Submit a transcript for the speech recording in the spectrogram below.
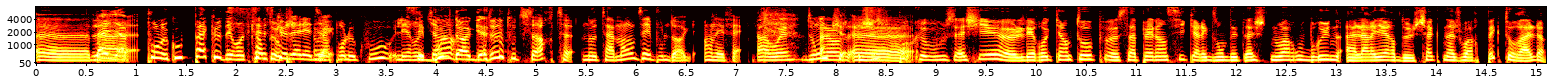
euh, Là, il y bah, a pour le coup pas que des requins. c'est ce que j'allais dire. Pour le coup, les requins bulldog. de toutes sortes, notamment des bulldogs, en effet. Ah ouais. Donc, Alors, euh, juste pour que vous sachiez, euh, les requins taupes euh, s'appellent ainsi car ils ont des taches noires ou brunes à l'arrière de chaque nageoire pectorale,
